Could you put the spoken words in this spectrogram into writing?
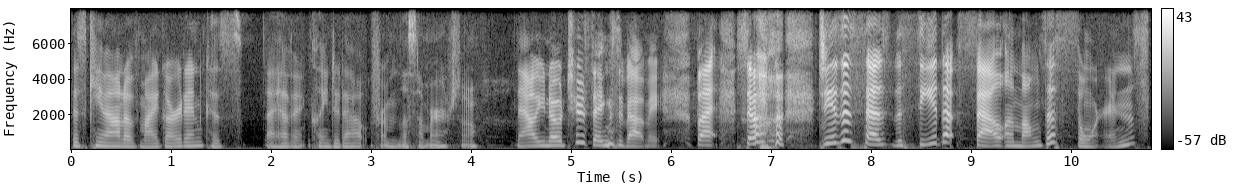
This came out of my garden because I haven't cleaned it out from the summer. So now you know two things about me. But so Jesus says the seed that fell among the thorns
